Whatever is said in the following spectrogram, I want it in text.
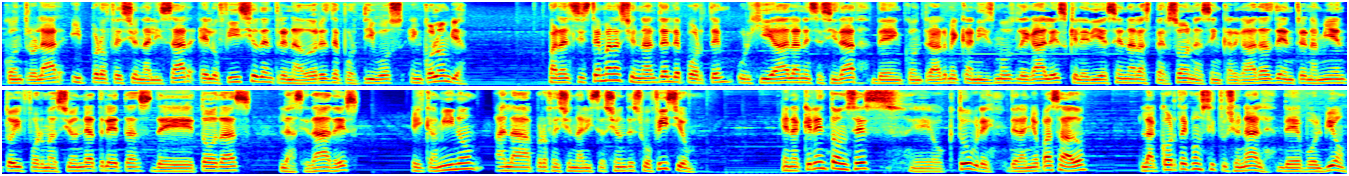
controlar y profesionalizar el oficio de entrenadores deportivos en Colombia. Para el Sistema Nacional del Deporte urgía la necesidad de encontrar mecanismos legales que le diesen a las personas encargadas de entrenamiento y formación de atletas de todas las edades el camino a la profesionalización de su oficio, en aquel entonces, eh, octubre del año pasado, la Corte Constitucional devolvió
